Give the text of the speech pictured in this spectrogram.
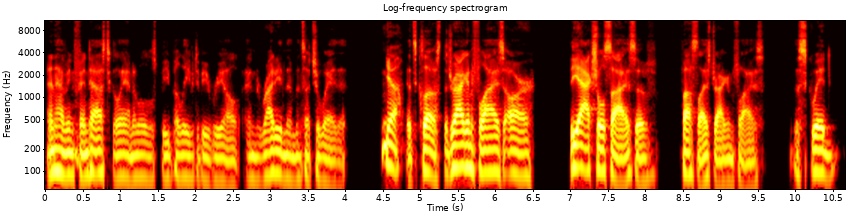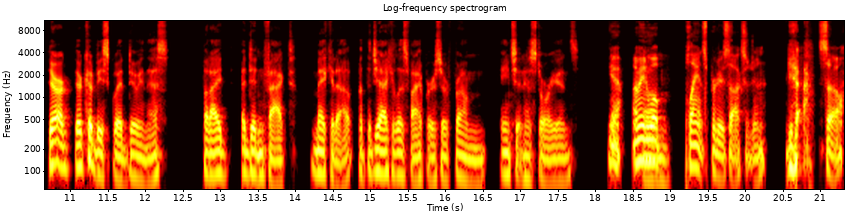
and having fantastical animals be believed to be real and writing them in such a way that Yeah. it's close. The dragonflies are the actual size of fossilized dragonflies. The squid, there are there could be squid doing this, but I, I did in fact make it up. But the Jaculus vipers are from ancient historians. Yeah. I mean, well, Um, plants produce oxygen. yeah. So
